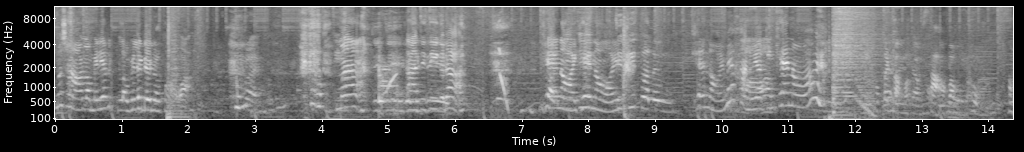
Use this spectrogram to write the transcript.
เมื่อเช้าเราไม่เรียกเราไม่เรียกไดโนเสาร์อะมาอ่าจีจีก็ได้แค่น้อยแค่น้อยจีจีตัวหนึ่งแค่น้อยแม่ค่ะหนูอยากกินแค่น้อยเขาเป็นแบบสาวแบบผมสอง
